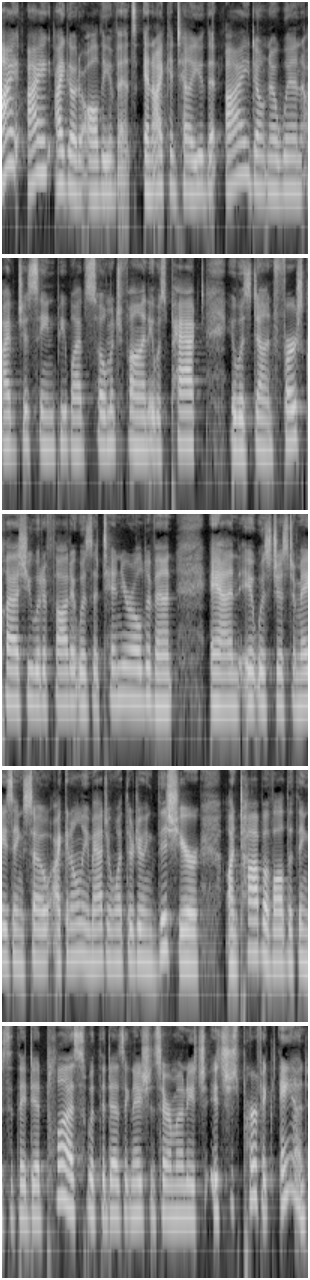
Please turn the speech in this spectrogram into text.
I, I I go to all the events and I can tell you that I don't know when I've just seen people have so much fun. It was packed. It was done first class. You would have thought it was a 10-year-old event and it was just amazing. So I can only imagine what they're doing this year on top of all the things that they did plus with the designation ceremony. It's, it's just perfect and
